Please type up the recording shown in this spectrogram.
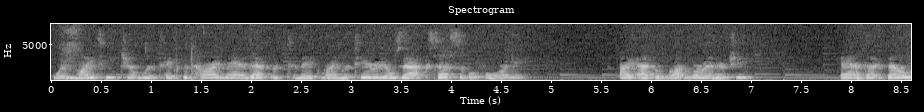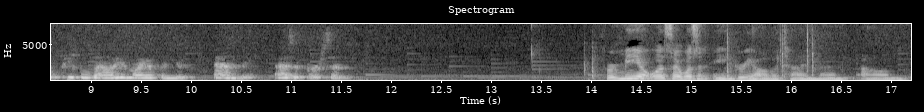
when my teacher would take the time and effort to make my materials accessible for me. I had a lot more energy. And I felt people valued my opinion and me as a person. For me, it was I wasn't angry all the time then. Um,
